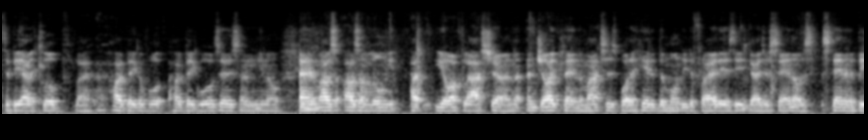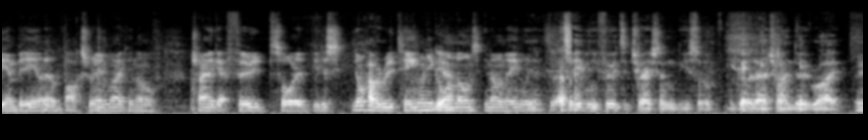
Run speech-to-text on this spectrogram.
to be at a club like how big of how big Wolves is, and mm. you know, um, I was I was on loan at York last year and I enjoyed playing the matches, but I hated the Monday to Friday, as these mm. guys are saying. I was staying in a B and B in a little mm. box room, like you know. Trying to get food sorted, you just you don't have a routine when you go Yeah. on loans. You know what I mean? Yeah. that's even your food situation. You sort of you go there, try and do it right, yeah.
